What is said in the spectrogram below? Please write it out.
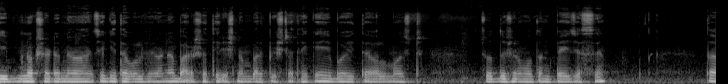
এই নকশাটা নেওয়া হয়েছে কিতাবুল ফেরাওনা বারোশো তিরিশ নম্বর পৃষ্ঠা থেকে। এই বইতে অলমোস্ট চোদ্দোশোর মতন পেজ আছে। তা,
